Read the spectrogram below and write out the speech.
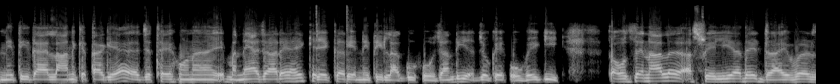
ਨੀਤੀ ਦਾ ਐਲਾਨ ਕੀਤਾ ਗਿਆ ਹੈ, ਜਿੱਥੇ ਹੁਣ ਇਹ ਮੰਨਿਆ ਜਾ ਰਿਹਾ ਹੈ ਕਿ ਜੇਕਰ ਇਹ ਨੀਤੀ ਲਾਗੂ ਹੋ ਜਾਂਦੀ ਹੈ, ਜੋ ਕਿ ਹੋਵੇਗੀ, ਤਾਂ ਉਸ ਦੇ ਨਾਲ ਆਸਟ੍ਰੇਲੀਆ ਦੇ ਡਰਾਈਵਰਸ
